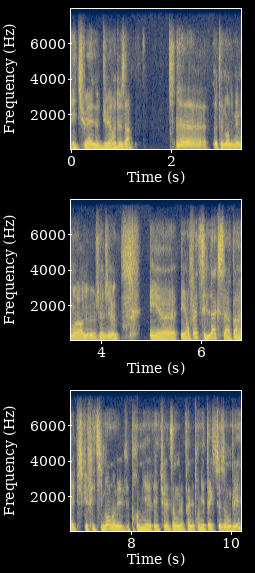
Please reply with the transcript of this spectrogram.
rituels du RE2A, euh, notamment de mémoire le GLGE. Et, euh, et en fait, c'est là que ça apparaît, puisqu'effectivement, dans les, premiers textes anglais,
